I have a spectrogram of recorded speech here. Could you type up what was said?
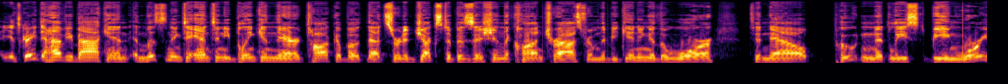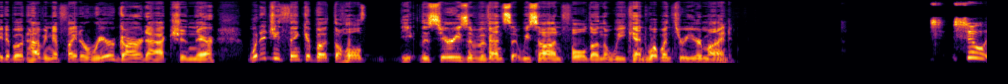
It's great to have you back and, and listening to Antony Blinken there talk about that sort of juxtaposition, the contrast from the beginning of the war to now Putin at least being worried about having to fight a rearguard action there. What did you think about the whole the, the series of events that we saw unfold on the weekend? What went through your mind? So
